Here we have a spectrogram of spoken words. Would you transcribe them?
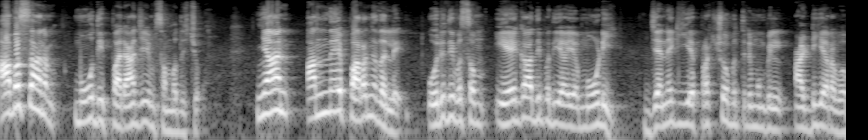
അവസാനം മോദി പരാജയം സമ്മതിച്ചു. ഞാൻ അന്നേ പറഞ്ഞതല്ലേ ഒരു ദിവസം ഏകാധിപതിയായ മോഡി ജനകീയ പ്രക്ഷോഭത്തിന് മുമ്പിൽ അടിയറവ്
